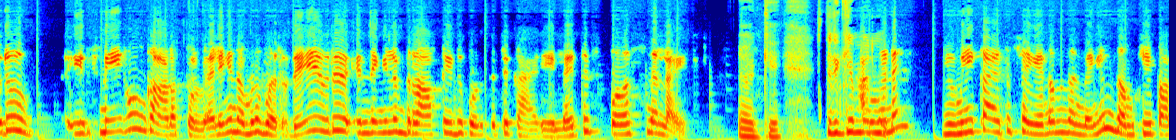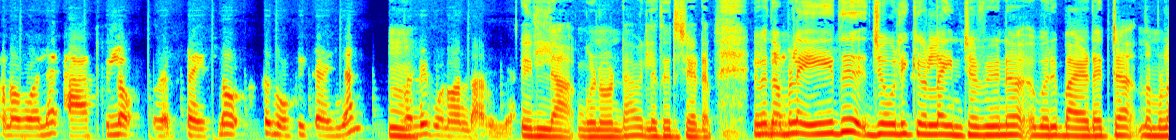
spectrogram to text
ഒരു സ്നേഹവും കാണത്തുള്ളൂ. അല്ലെങ്കിൽ നമ്മൾ വെറുതെ ഒരു എന്തെങ്കിലും ഡ്രാഫ്റ്റ് ചെയ്ത് കൊടുത്തിട്ട് കാര്യമില്ല. ഇറ്റ് ഇസ് പേഴ്സണൽ ആയിട്ട് അങ്ങനെ യുണീക്ക് ആയിട്ട് ചെയ്യണം എന്നുണ്ടെങ്കിൽ നമുക്ക് ഈ പറഞ്ഞ പോലെ ആപ്പിലോ വെബ്സൈറ്റിലോ ഒക്കെ നോക്കിക്കഴിഞ്ഞാൽ. വലിയ ഗുണം ഉണ്ടാവില്ല. ഇല്ല ഗുണം ഉണ്ടാവില്ല തീർച്ചയായിട്ടും. ഇപ്പൊ നമ്മൾ ഏത് ജോലിക്കുള്ള ഇന്റർവ്യൂവിന് ഒരു ബയോഡാറ്റ നമ്മൾ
